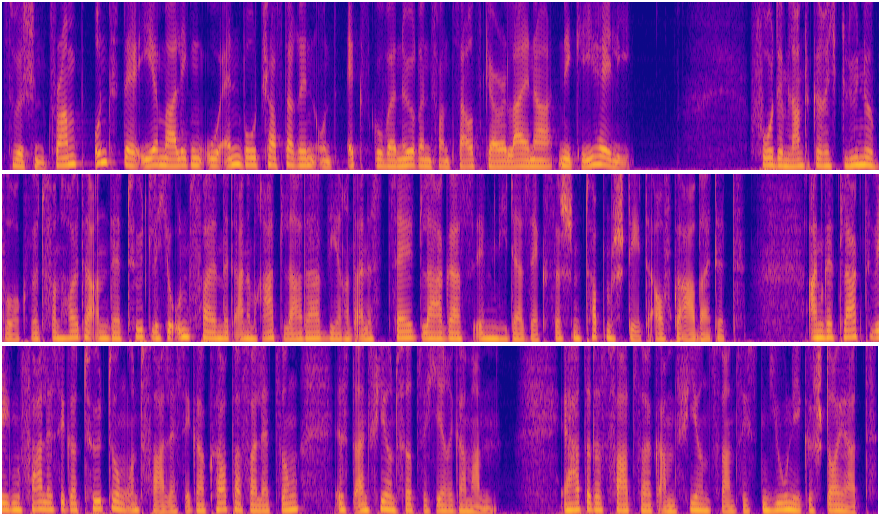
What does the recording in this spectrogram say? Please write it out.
zwischen Trump und der ehemaligen UN-Botschafterin und Ex-Gouverneurin von South Carolina, Nikki Haley. Vor dem Landgericht Lüneburg wird von heute an der tödliche Unfall mit einem Radlader während eines Zeltlagers im niedersächsischen Toppenstedt aufgearbeitet. Angeklagt wegen fahrlässiger Tötung und fahrlässiger Körperverletzung ist ein 44-jähriger Mann. Er hatte das Fahrzeug am 24. Juni gesteuert.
